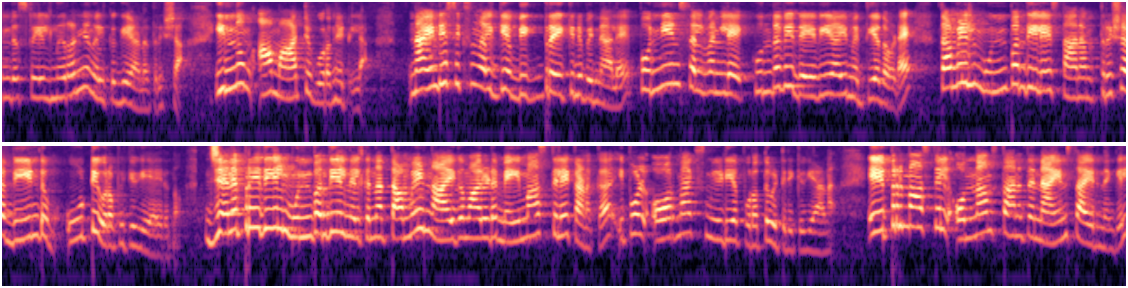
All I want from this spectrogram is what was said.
ഇൻഡസ്ട്രിയിൽ നിറഞ്ഞു നിൽക്കുകയാണ് തൃഷ. ഇന്നും ആ മാറ്റ് കുറഞ്ഞിട്ടില്ല. നയന്റി സിക്സ് നൽകിയ ബിഗ് ബ്രേക്കിന് പിന്നാലെ പൊന്നിയിൻ സെൽവനിലെ കുന്തവി ദേവിയായും എത്തിയതോടെ തമിഴിൽ മുൻപന്തിയിലെ സ്ഥാനം തൃഷ വീണ്ടും ഊട്ടി ഉറപ്പിക്കുകയായിരുന്നു. ജനപ്രീതിയിൽ മുൻപന്തിയിൽ നിൽക്കുന്ന തമിഴ് നായികമാരുടെ മെയ് മാസത്തിലെ കണക്ക് ഇപ്പോൾ ഓർമാക്സ് മീഡിയ പുറത്തുവിട്ടിരിക്കുകയാണ്. ഏപ്രിൽ മാസത്തിൽ ഒന്നാം സ്ഥാനത്ത് നയൻസ് ആയിരുന്നെങ്കിൽ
